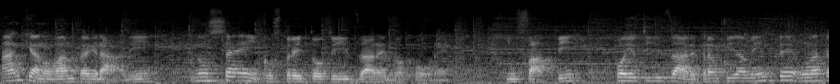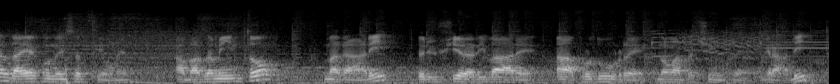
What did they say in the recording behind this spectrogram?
anche a 90 gradi, non sei costretto a utilizzare il vapore. Infatti, puoi utilizzare tranquillamente una caldaia a condensazione a basamento magari per riuscire ad arrivare a produrre 95 gradi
